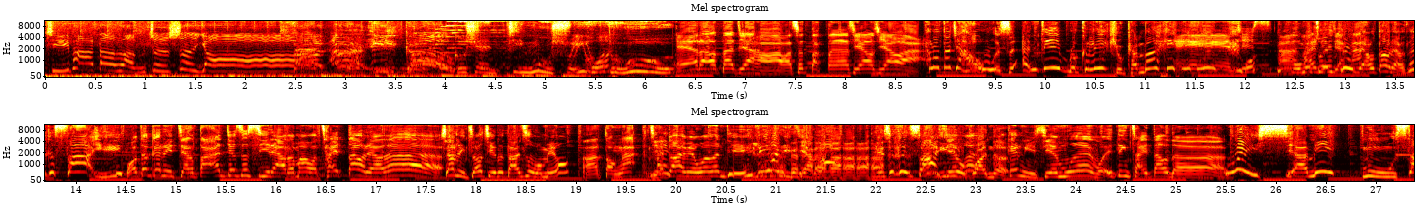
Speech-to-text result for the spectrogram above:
奇葩的冷知识哟！三二一，Go！勾选金木水火土。Hello，大家好，我是 Doctor 笑笑啊。Hello，大家好，我是 Andy Broccoli Cucumber。哎其实我们昨天就聊到了那个鲨鱼。我都跟你讲答案就是西了的吗？我猜到了的。这样你知道今天的答案是什么没有？啊，懂啊，你都还没有问问题。厉害，你讲哦，也是跟鲨鱼有关的。跟你先问，我一定猜到的。为什么母鲨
